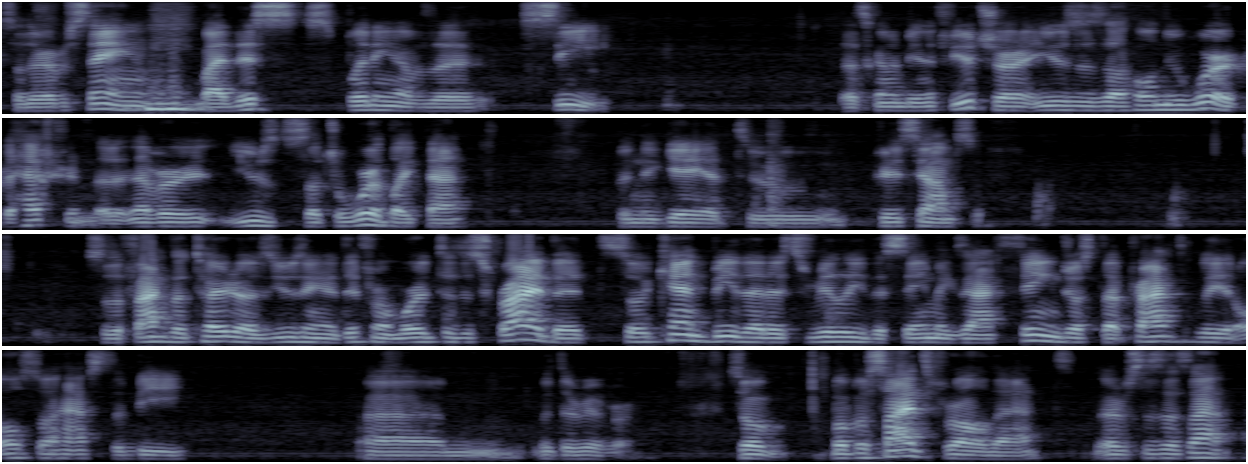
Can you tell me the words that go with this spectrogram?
so the Rebbe saying by this splitting of the sea that's going to be in the future, it uses a whole new word, vehechrim, that it never used such a word like that, benegeya to Kriyas Yamsuf. So the fact that Torah is using a different word to describe it, so it can't be that it's really the same exact thing, just that practically it also has to be um, with the river. So, but besides for all that, the Rebbe says that's not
